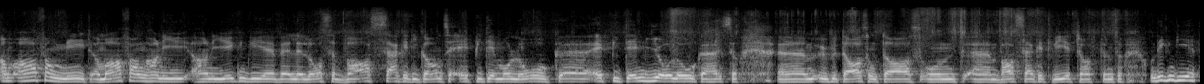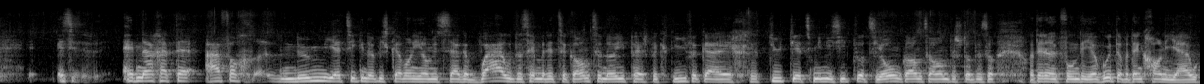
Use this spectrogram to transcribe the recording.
am Anfang nicht. Am Anfang habe ich, habe ich irgendwie hören, was sagen die ganzen Epidemiologen, Epidemiologen heisst so, ähm, über das und das und ähm, was sagen die Wirtschaftler und so. Und irgendwie, es, hat nachher einfach nicht mehr jetzt irgendetwas gegeben, wo ich habe sagen wow, das hat mir jetzt eine ganz neue Perspektive gegeben, ich deute jetzt meine Situation ganz anders oder so. Und dann habe ich gefunden, ja gut, aber dann kann ich auch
